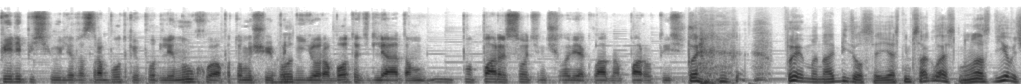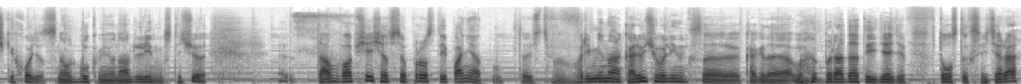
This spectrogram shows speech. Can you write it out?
переписью или разработкой под Ленуху, а потом еще и вот. под нее работать для там пары сотен человек, ладно, пару тысяч. Пейман обиделся, я с ним согласен. У нас девочки ходят с ноутбуками на Linux. Ты что? Там вообще сейчас все просто и понятно. То есть времена колючего Linux, когда бородатые дяди в толстых свитерах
